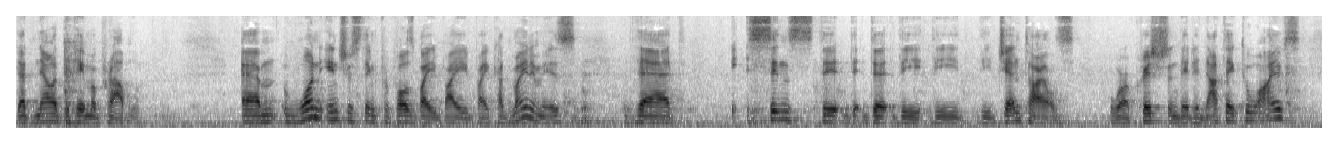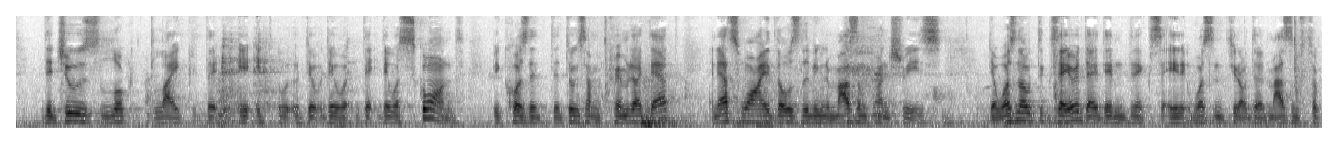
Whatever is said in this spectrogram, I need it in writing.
that now it became a problem? Um, one interesting proposal by, by, by Kadmainim is that since the, the, the, the, the Gentiles were Christian, they did not take two wives, the Jews looked like they, it, it, they, they, were, they, they, were scorned because they, are doing something criminal like that. And that's why those living in the Muslim countries, there was no Xer, they didn't, it wasn't, you know, the Muslims took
